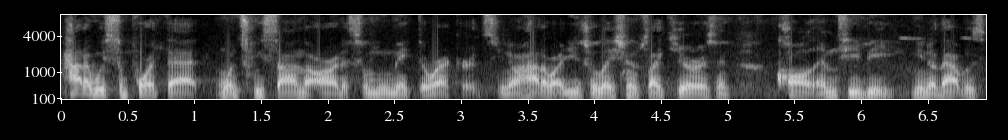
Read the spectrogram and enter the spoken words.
how do we support that once we sign the artists and we make the records? You know, how do I use relationships like yours and call MTV? You know, that was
